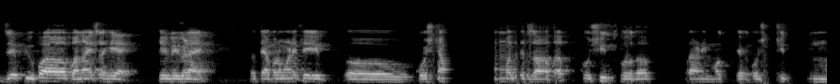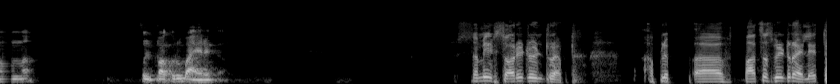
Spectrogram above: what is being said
जे प्युपा बनायचं हे आहे ते वेगळं आहे. तर त्याप्रमाणे ते कोशामध्ये जातात कोशित होतात आणि मग त्या कोशित फुलपाखरू बाहेर येतात. समीर सॉरी टू इंटरप्ट आपले पाचच मिनिट राहिलेत.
